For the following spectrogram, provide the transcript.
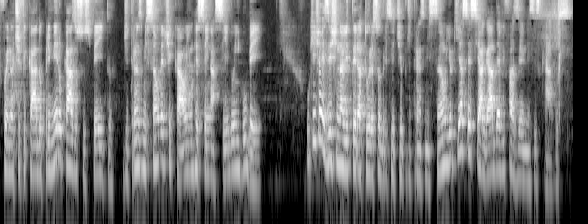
foi notificado o primeiro caso suspeito de transmissão vertical em um recém-nascido em Hubei. O que já existe na literatura sobre esse tipo de transmissão e o que a CCH deve fazer nesses casos?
